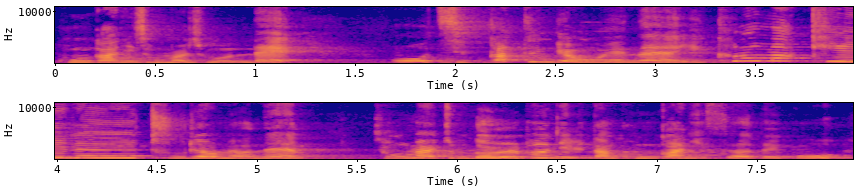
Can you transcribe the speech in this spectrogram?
공간이 정말 좋은데 어, 집 같은 경우에는 이 크로마키를 두려면은 정말 좀 넓은 일단 공간이 있어야 되고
